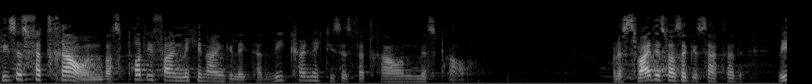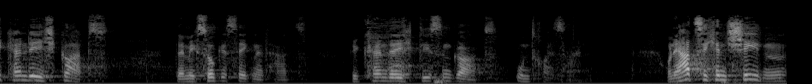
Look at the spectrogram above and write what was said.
dieses Vertrauen, was Potiphar in mich hineingelegt hat, wie könnte ich dieses Vertrauen missbrauchen? Und das Zweite ist, was er gesagt hat, wie könnte ich Gott, der mich so gesegnet hat, wie könnte ich diesen Gott untreu sein? Und er hat sich entschieden,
